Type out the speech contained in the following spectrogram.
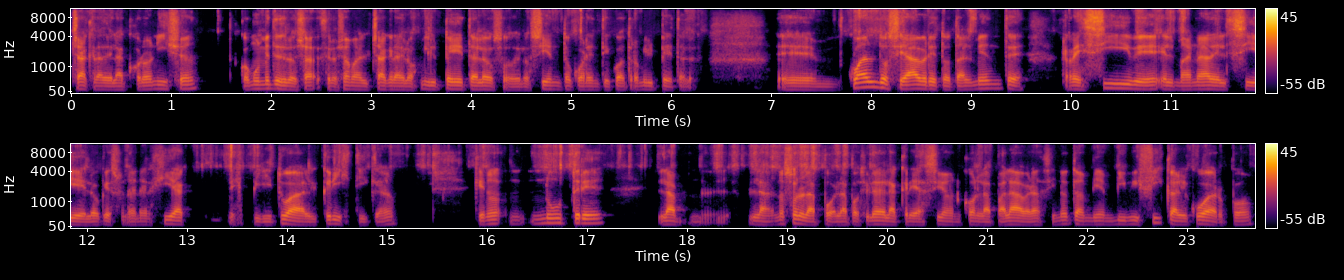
chakra de la coronilla. Comúnmente se lo, se lo, llama el chakra de los mil pétalos o de los 144 mil pétalos. Eh, cuando se abre totalmente, recibe el maná del cielo, que es una energía espiritual, crística, que no, nutre no solo la, posibilidad de la creación con la palabra, sino también vivifica el cuerpo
